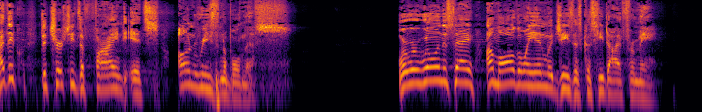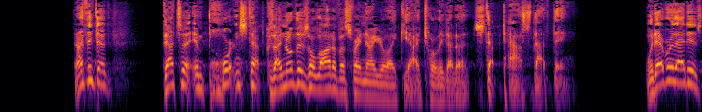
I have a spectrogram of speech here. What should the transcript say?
I think the church needs to find its unreasonableness. Where we're willing to say, I'm all the way in with Jesus because he died for me. And I think that that's an important step because I know there's a lot of us right now, you're like, yeah, I totally got to step past that thing. Whatever that is,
